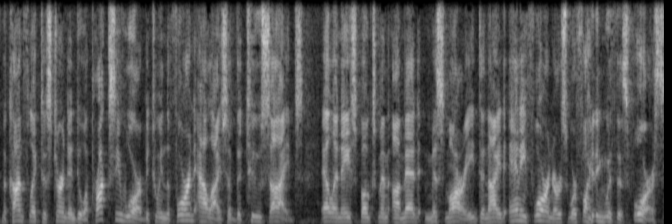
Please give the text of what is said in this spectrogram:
The conflict has turned into a proxy war between the foreign allies of the two sides. LNA spokesman Ahmed Mismari denied any foreigners were fighting with this force,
